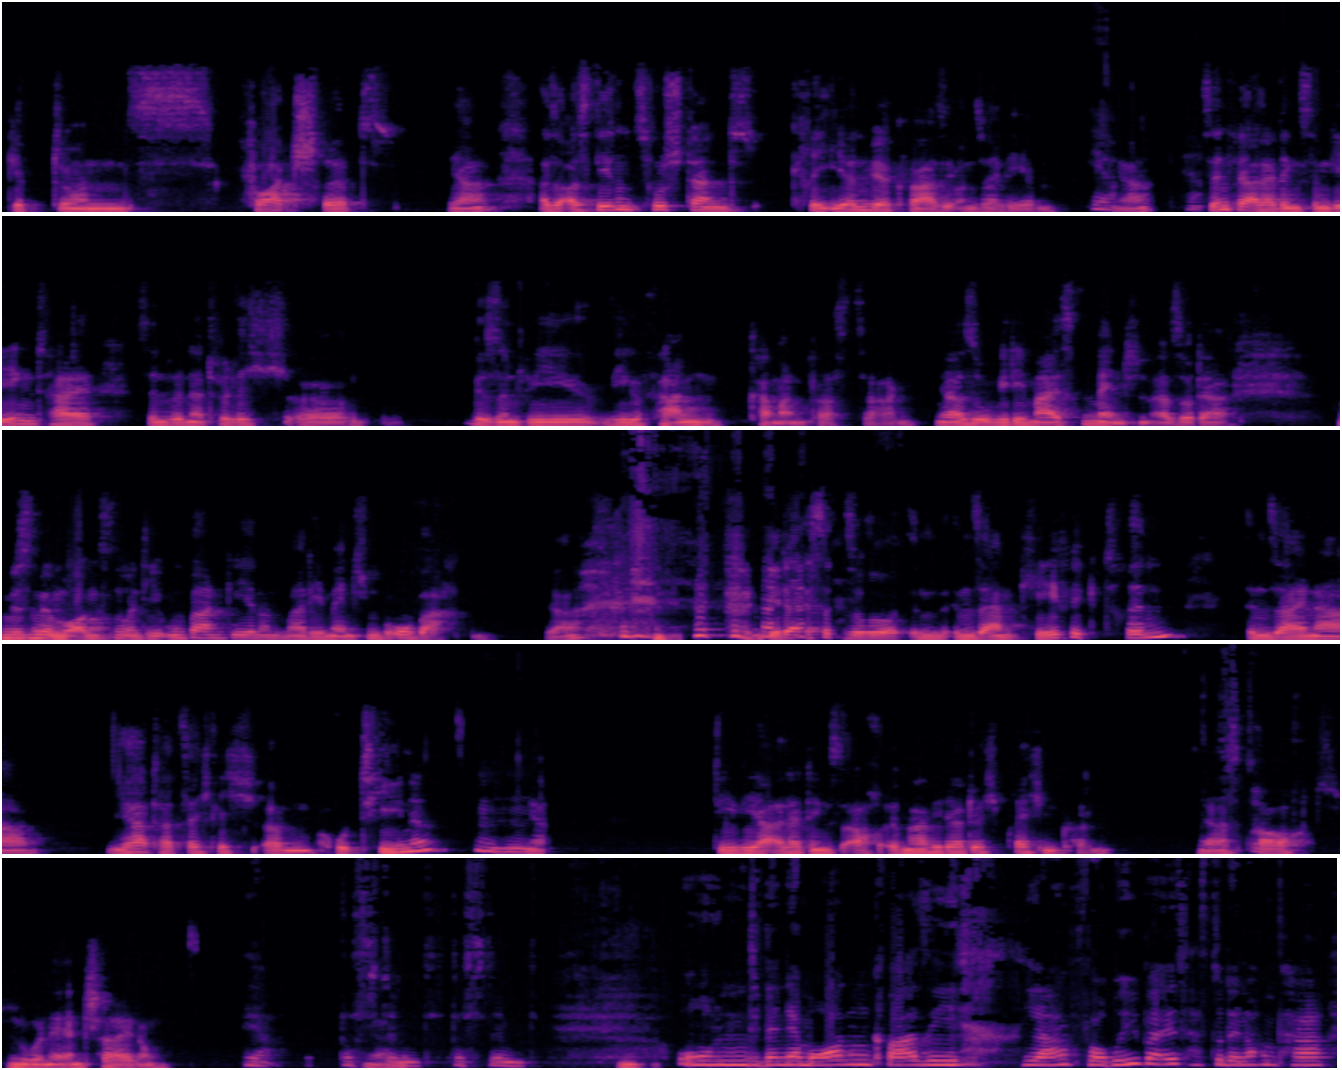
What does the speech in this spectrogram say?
gibt uns Fortschritt. Ja, also aus diesem Zustand kreieren wir quasi unser Leben. Ja. ja? ja. Sind wir allerdings im Gegenteil, sind wir natürlich, äh, wir sind wie, wie gefangen, kann man fast sagen. Ja, so wie die meisten Menschen. Also da müssen wir morgens nur in die U-Bahn gehen und mal die Menschen beobachten. Ja, jeder ist so in, in seinem Käfig drin, in seiner, ja, tatsächlich ähm, Routine, mhm. ja, die wir allerdings auch immer wieder durchbrechen können. Ja, das es stimmt. braucht nur eine Entscheidung. Ja, das ja. stimmt, das stimmt. Mhm. Und wenn der Morgen quasi ja vorüber ist, hast du denn noch ein paar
